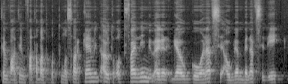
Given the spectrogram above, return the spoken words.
تنفع تنفع طبعا تحط مسار كامل أو تحط file name يبقى جوه نفس أو جنب نفس الإيه؟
